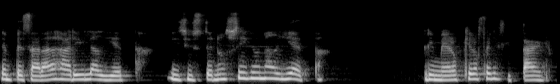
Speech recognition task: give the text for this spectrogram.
de empezar a dejar ir la dieta. Y si usted no sigue una dieta, primero quiero felicitarlo.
